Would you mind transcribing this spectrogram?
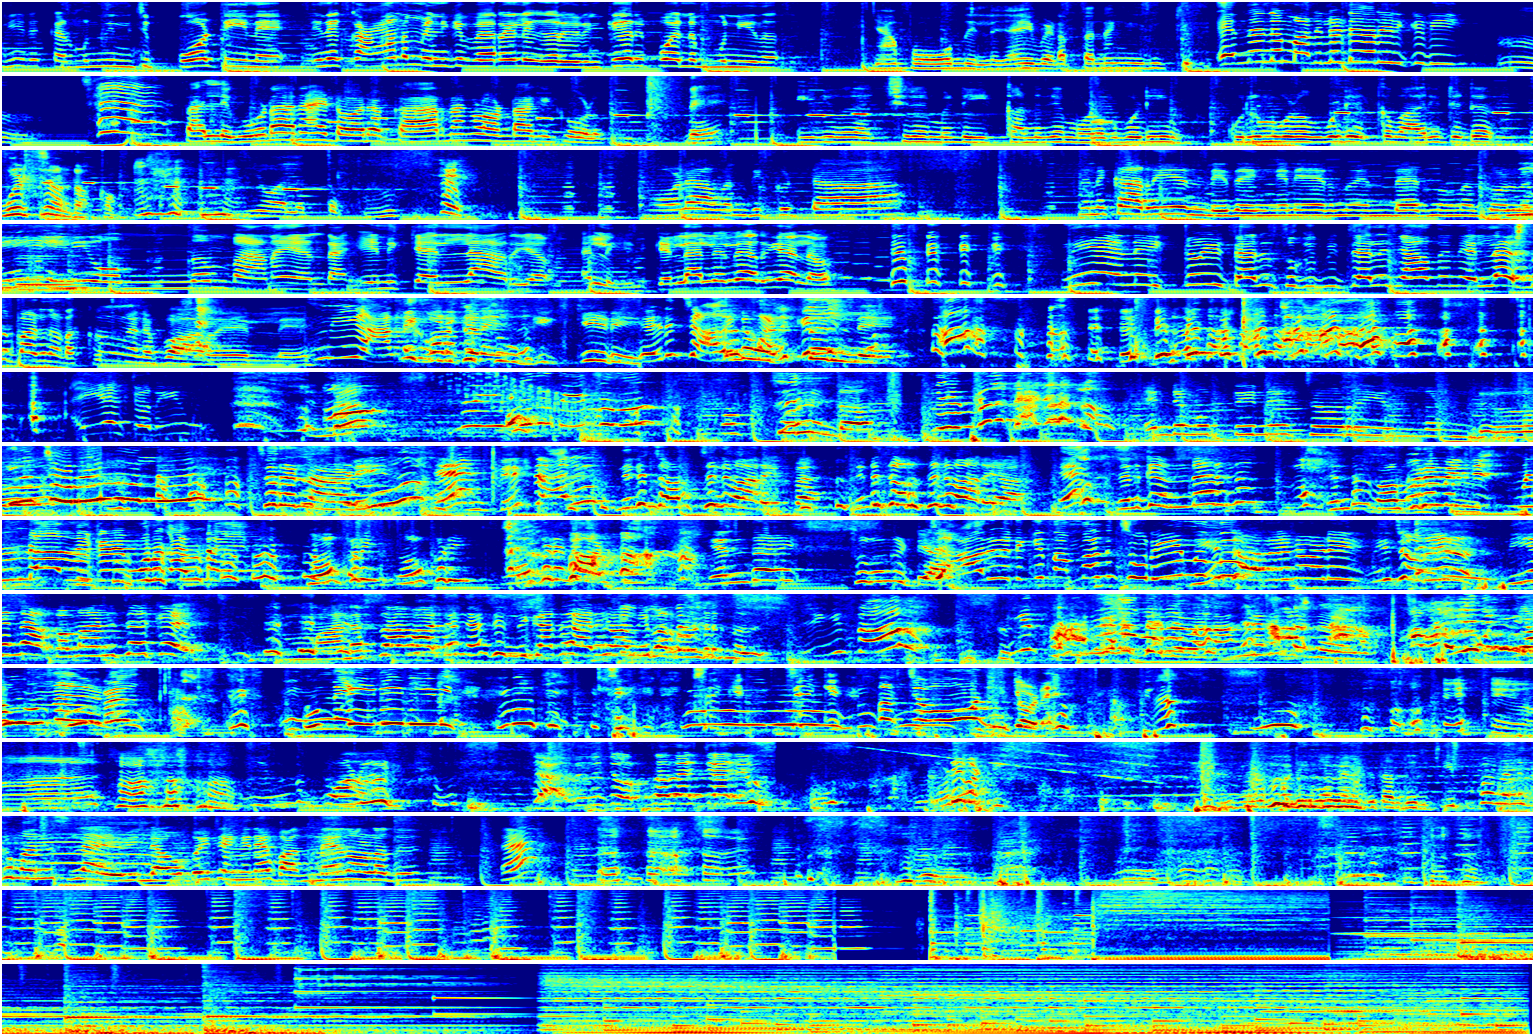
നീന്റെ കൺമുന്നിൽ നിന്നിച്ച് പോട്ടീനെ. നിന്നെ കാണുമ്പോ എനിക്ക് വിറയിൽ കയറി വരും. കേറിപ്പോ എന്റെ മുന്നിൽ ഞാൻ പോകുന്നില്ല. ഞാൻ ഇവിടെ തന്നെ ഇരിക്കും. എന്നെ മടിലോട്ട് കയറി ഇരിക്കടി. തല്ലുകൂടാനായിട്ട് ഓരോ കാരണങ്ങൾ ഉണ്ടാക്കിക്കോളും. ഇനി ഒരു അക്ഷരം വേണ്ടി ഈ കണ്ണിലെ മുളക് പൊടിയും കുരുമുളക് പൊടിയും ഒക്കെ വാരിയിട്ടിട്ട് വിളിച്ചുണ്ടാക്കും നീ ഒലത്തും. മോളെ അവന്തിക്കുട്ടാ. നിനക്ക് അറിയണ്ടേ ഇത് എങ്ങനെയായിരുന്നു എന്തായിരുന്നു എന്നൊക്കെ നീ ഉള്ളത്? ഇനി ഒന്നും പണയണ്ട. എനിക്കെല്ലാം അറിയാം. അല്ലേ എനിക്കെല്ലാം അല്ലല്ലോ അറിയാലോ? നീ എന്നെ ഇക്കളിട്ടാലും സുഖിപ്പിച്ചാലും ഞാൻ തന്നെ എല്ലാം എടുത്ത് പാടി നടക്കും. അങ്ങനെ പറയല്ലേ? നീ അടി കുറച്ച് സുഖിക്കടി. എടി ചാടി പഠിക്കല്ലേ അയ്യോ ചൊറിയുന്നു. ചൊറിയുണ്ടോ? എന്റെ മുത്തിനെ ചൊറിയുന്നുണ്ടോ നിന്റെ ചൊറച്ചിൽ മാറിയപ്പ നിന്റെ ചൊറച്ചിൽ മാറിയാ? നിനക്ക് എന്തായിരുന്നു എന്താ നോക്കടി. നോക്കടി. എന്തായി സുഖം കിട്ടിയ. നീ എന്നെ അപമാനിച്ചൊക്കെ മനസ്സാവാതെ ഞാൻ ചിന്തിക്കാത്ത കാര്യമാണ് നീ പറഞ്ഞോണ്ടിരുന്നത്. എനിക്ക് തന്നിരിക്കും ഇപ്പൊ നിനക്ക് മനസ്സിലായോ? ഈ ലവ് ബൈറ്റ് എങ്ങനെയാ വന്നേന്നുള്ളത്? ഏ?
